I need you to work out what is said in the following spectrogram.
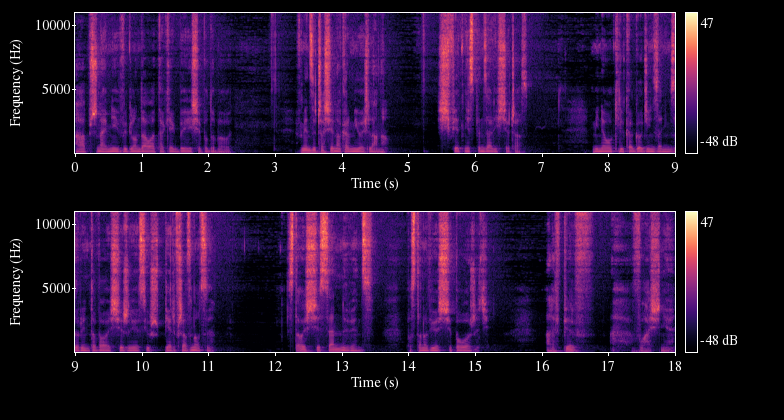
A przynajmniej wyglądała tak, jakby jej się podobały. W międzyczasie nakarmiłeś Lana. Świetnie spędzaliście czas. Minęło kilka godzin, zanim zorientowałeś się, że jest już pierwsza w nocy. Stałeś się senny, więc postanowiłeś się położyć. Ale wpierw... Właśnie...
